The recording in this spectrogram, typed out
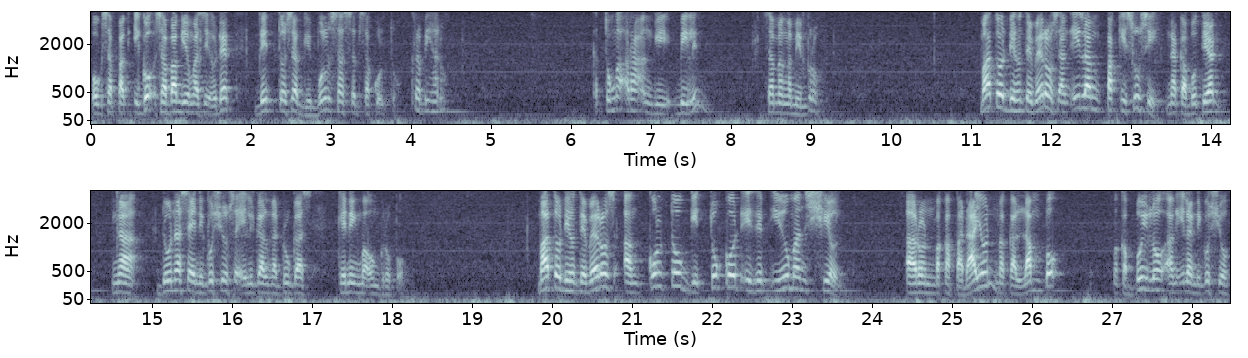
o sa pag-igo sa bagyo nga si Odette dito sa gibulsa sab sa kulto. Grabe no? Katunga ra ang gibilin sa mga miyembro. Matod ni Hontiveros ang ilang pakisusi na kabutihan nga duna sa negosyo sa illegal nga drugas kining maong grupo. Matod ni Hontiveros, ang kulto gitukod isip human shield aron makapadayon, makalambo, makabuylo ang ilang negosyo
